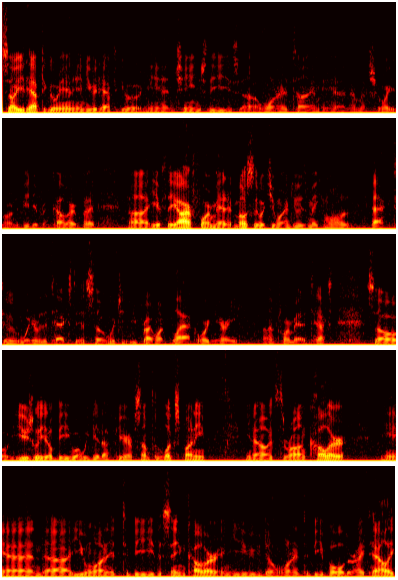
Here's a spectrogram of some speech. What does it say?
So you'd have to go in and you would have to go and change these uh, one at a time and I'm not sure why you'd want to be a different color but uh, if they are formatted mostly what you want to do is make them all back to whatever the text is so which you probably want black ordinary unformatted text. So usually it'll be what we did up here. If something looks funny you know it's the wrong color and uh, you want it to be the same color and you don't want it to be bold or italic,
